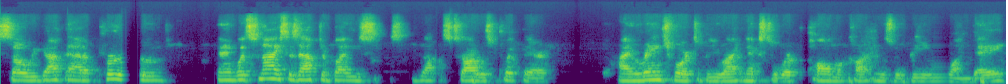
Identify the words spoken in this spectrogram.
so we got that approved and what's nice is after buddy's star was put there I arranged for it to be right next to where Paul McCartney's would be one day.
